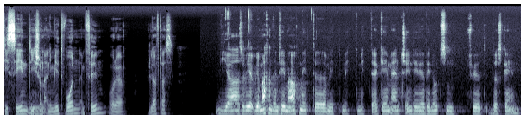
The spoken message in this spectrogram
Die Szenen, die Mhm. schon animiert wurden im Film, oder wie läuft das? Ja, also wir, wir machen den Film auch mit, äh, mit, mit, mit der Game Engine, die wir benutzen für das Game.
